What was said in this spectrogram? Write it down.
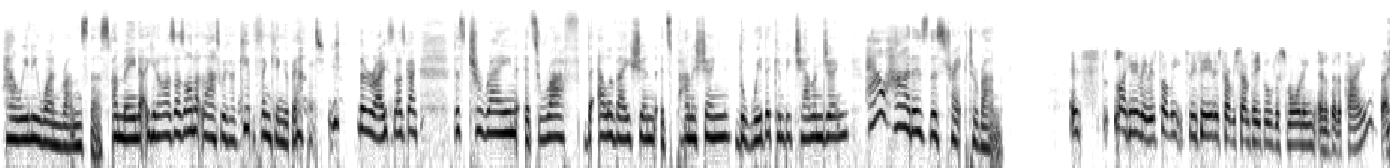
how anyone runs this. I mean, you know, as I was on it last week, I kept thinking about the race and I was going, this terrain, it's rough, the elevation, it's punishing, the weather can be challenging. How hard is this track to run? It's like anything. There's probably, to be fair, there's probably some people this morning in a bit of pain, but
